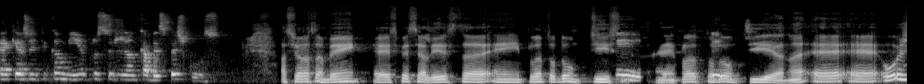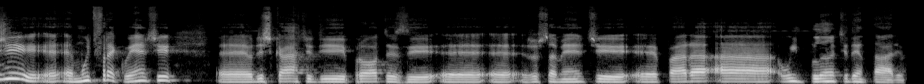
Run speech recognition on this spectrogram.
é que a gente caminha para o cirurgião de cabeça e pescoço. A senhora também é especialista em plantodontia, é, em plantodontia, né? É, é, hoje é, é muito frequente é, o descarte de prótese é, é, justamente para a, o implante dentário.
